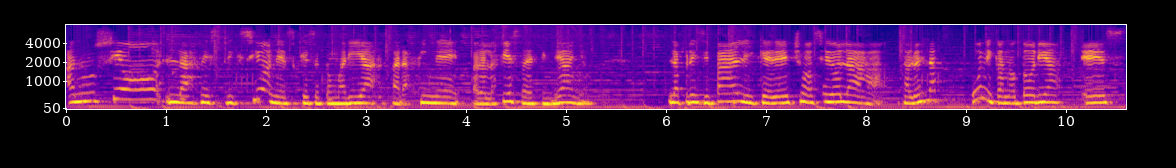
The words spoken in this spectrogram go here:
anunció las restricciones que se tomaría para, fine, para la fiesta de fin de año. La principal y que de hecho ha sido la, tal vez la única notoria, es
